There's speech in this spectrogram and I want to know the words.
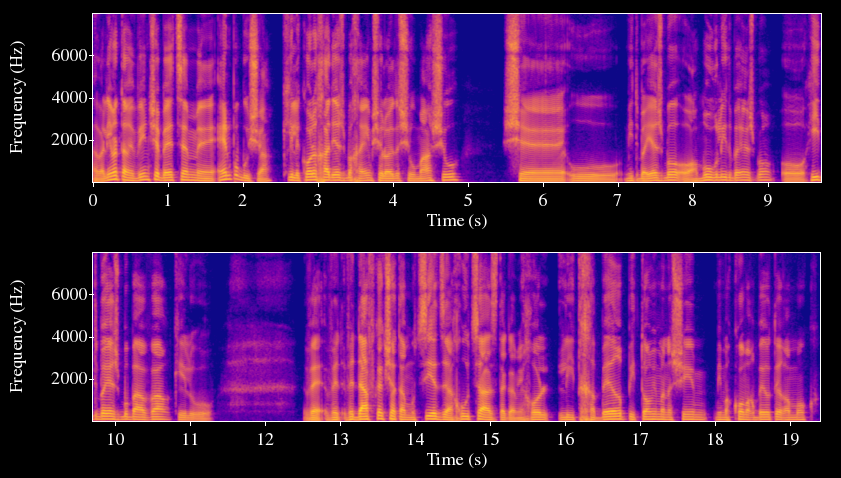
אבל אם אתה מבין שבעצם אה, אין פה בושה, כי לכל אחד יש בחיים שלו איזשהו משהו שהוא מתבייש בו, או אמור להתבייש בו, או התבייש בו בעבר, כאילו... ו- ו- ודווקא כשאתה מוציא את זה החוצה, אז אתה גם יכול להתחבר פתאום עם אנשים ממקום הרבה יותר עמוק.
